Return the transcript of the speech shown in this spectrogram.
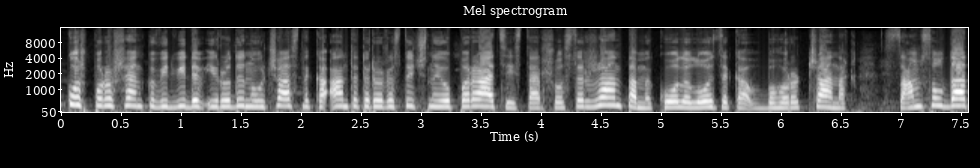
Також Порошенко відвідав і родину учасника антитерористичної операції старшого сержанта Миколи Лозяка в Богородчанах. Сам солдат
